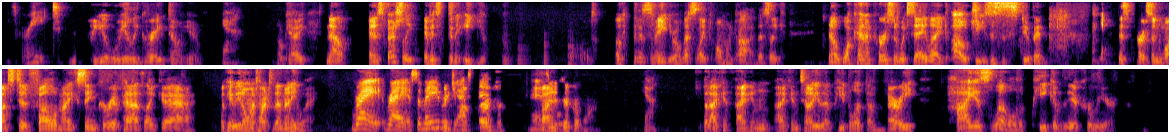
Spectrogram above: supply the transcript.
it's great Feel really great, don't you? Yeah. Okay. Now, and especially if it's an eight year old. Okay, that's an eight year old. That's like, oh my God. That's like, now what kind of person would say, like, oh, geez, this is stupid? Yeah. This person wants to follow my same career path. Like, yeah. Okay, we don't want to talk to them anyway. right right if somebody Pick rejects it find a different one. Yeah. But I can I can I can tell you that people at the very highest level, the peak of their career,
